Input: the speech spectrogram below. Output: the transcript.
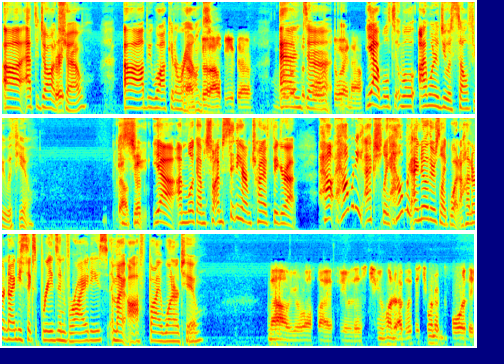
uh, at the dog Great. show. Uh, I'll be walking sounds around. good. I'll be there. The And, rest of the uh, now. Yeah, well, t- well, I want to do a selfie with you. Sounds you- good. yeah, I'm look. I'm so I'm sitting here. I'm trying to figure out how how many actually how many. I know there's like what 196 breeds and varieties. Am I off by one or two? No, you're off by a few. There's 200. I believe there's 204 this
